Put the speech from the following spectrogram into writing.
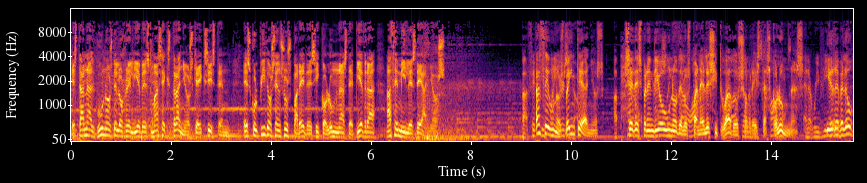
están algunos de los relieves más extraños que existen, esculpidos en sus paredes y columnas de piedra hace miles de años. Hace unos 20 años se desprendió uno de los paneles situados sobre estas columnas y reveló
